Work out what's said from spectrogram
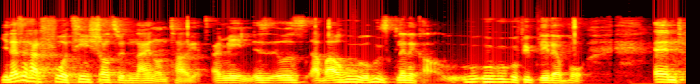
United had 14 shots with nine on target. I mean, it was about who who's clinical, who who, who play the ball, and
